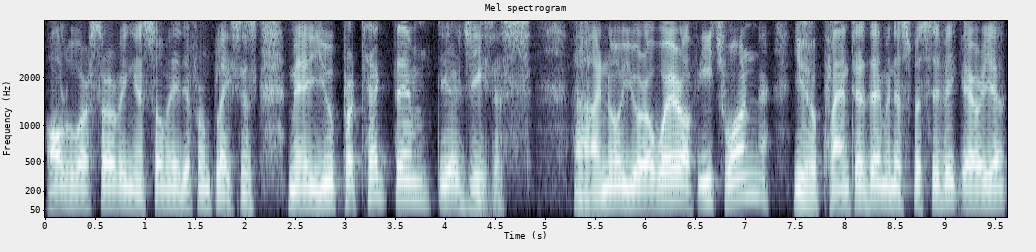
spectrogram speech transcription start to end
all who are serving in so many different places. May you protect them, dear Jesus. Uh, I know you're aware of each one. You have planted them in a specific area.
